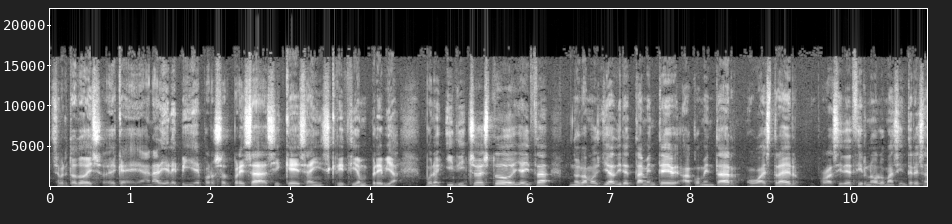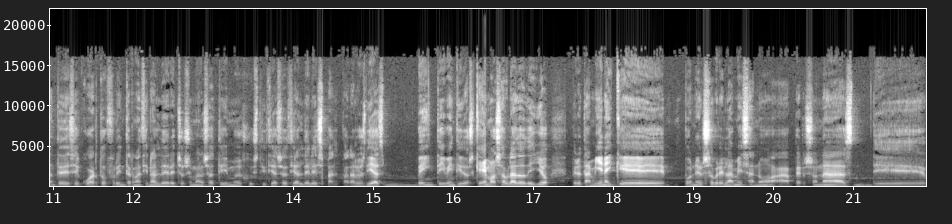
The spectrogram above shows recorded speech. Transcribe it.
Sobre todo eso, ¿eh? que a nadie le pille por sorpresa, así que esa inscripción previa. Bueno, y dicho esto, Yaiza, nos vamos ya directamente a comentar o a extraer por así decir, ¿no? lo más interesante de ese cuarto Foro Internacional de Derechos Humanos, Activismo y Justicia Social del ESPAL para los días 20 y 22, que hemos hablado de ello, pero también hay que poner sobre la mesa ¿no? a personas de,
